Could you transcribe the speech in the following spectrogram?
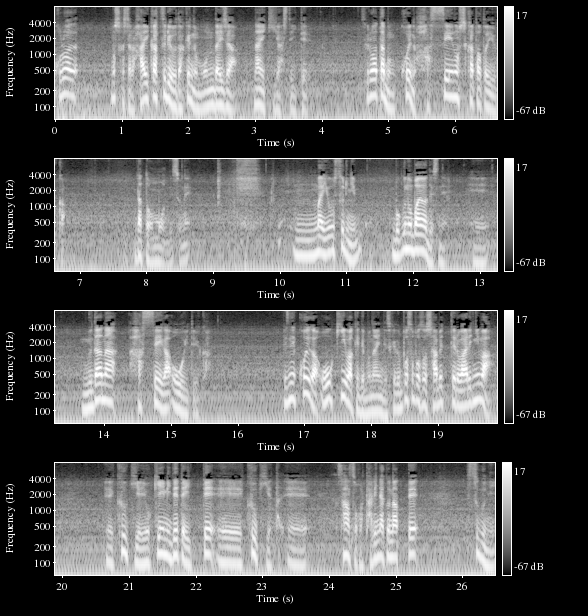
これはもしかしたら肺活量だけの問題じゃない気がしていてそれは多分声の発声の仕方というかだと思うんですよね。うん。まあ要するに僕の場合はですね、え、無駄な発声が多いというか。別に声が大きいわけでもないんですけどボソボソ喋ってる割には、えー、空気が余計に出ていって、えー、空気が、え酸素が足りなくなってすぐに、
